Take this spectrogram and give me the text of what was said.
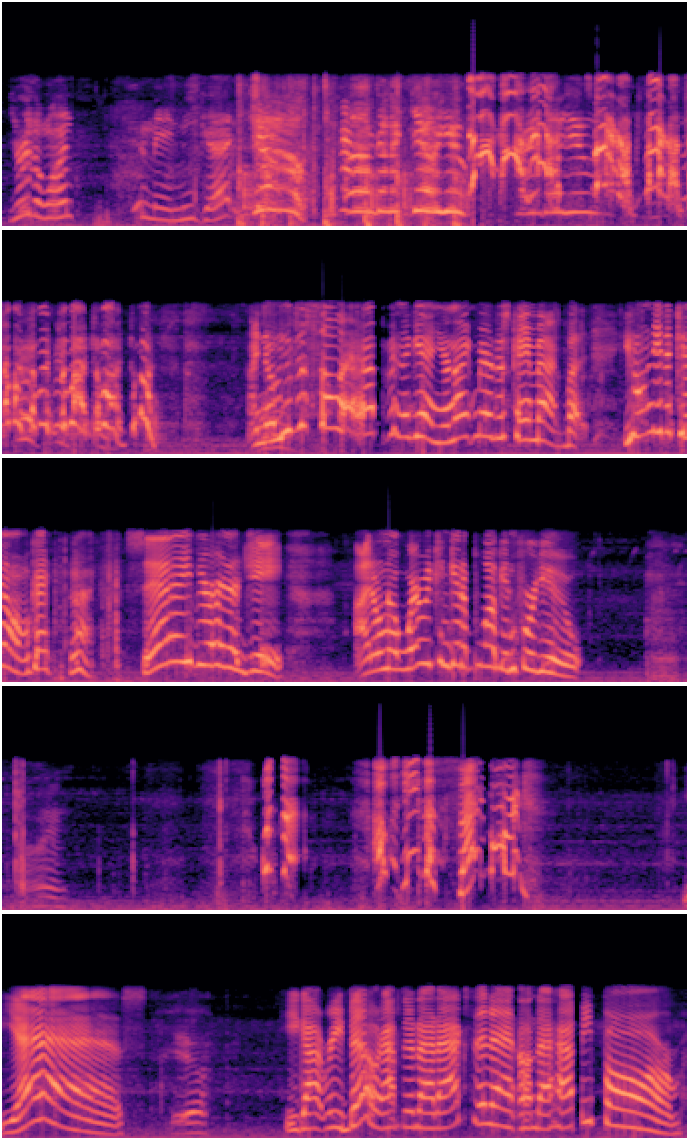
You're the one who made me gut. Kill! I'm gonna kill you! Strangle you! Sparrow, Sparrow, come on, come on, come on, come on, come on. I know you just saw that happen again. Your nightmare just came back, but you don't need to kill him, okay? Save your energy. I don't know where we can get a plug-in for you. What the? Oh, he's a cyborg? Yes. Yeah. He got rebuilt after that accident on the Happy Farm.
